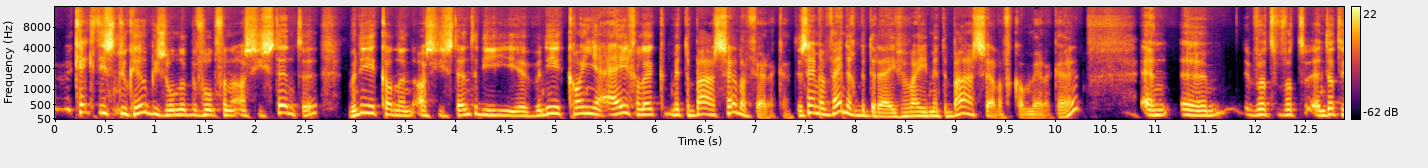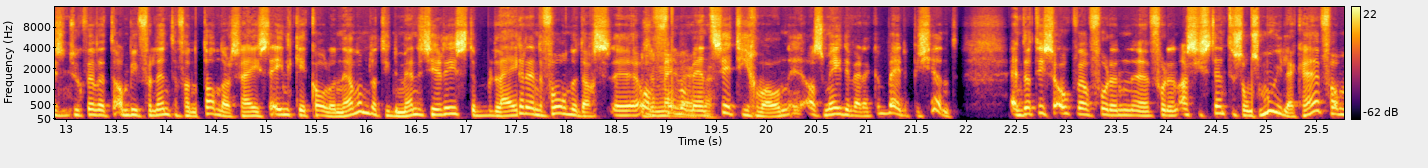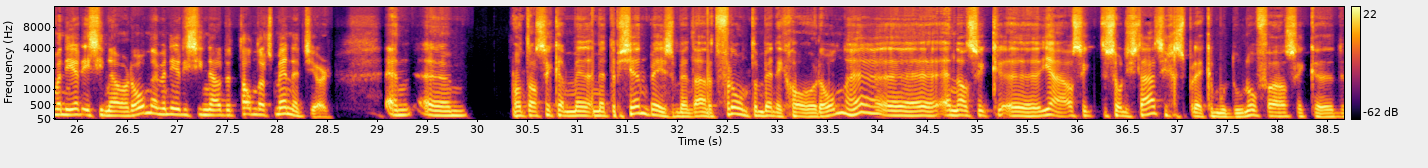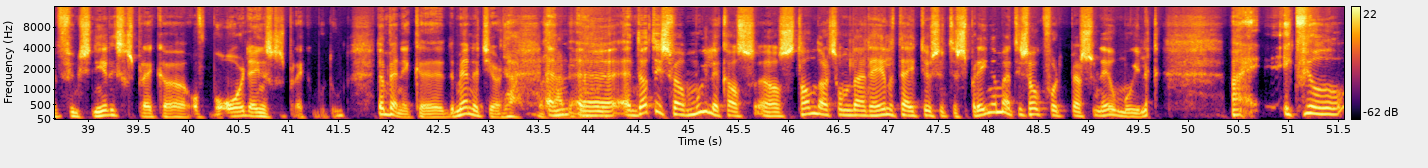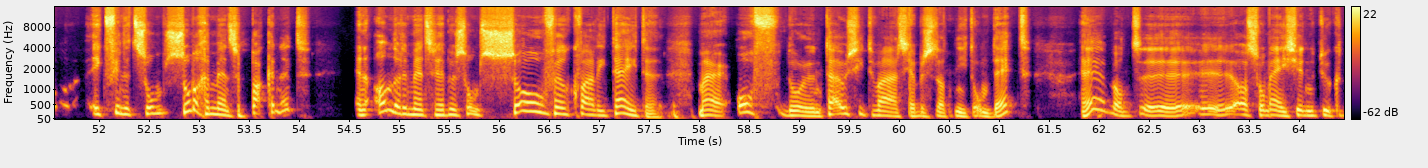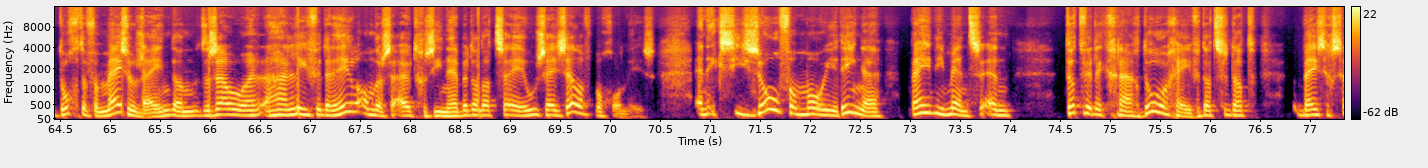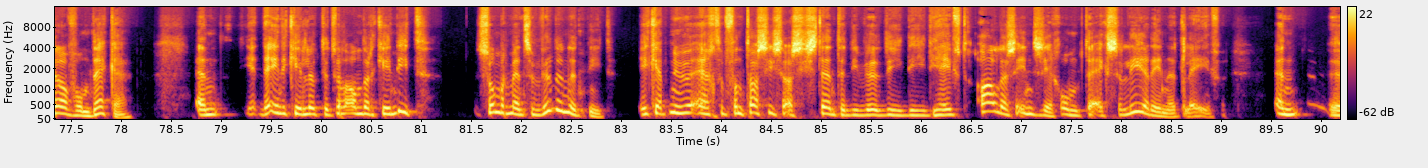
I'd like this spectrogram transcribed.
eh, Kijk, het is natuurlijk heel bijzonder, bijvoorbeeld van een assistente. Wanneer kan een assistente, die, eh, wanneer kan je eigenlijk met de baas zelf werken? Er zijn maar weinig bedrijven waar je met de baas zelf kan werken. Hè? En, ehm, wat, wat, en dat is natuurlijk wel het ambivalente van de tandarts. Hij is de ene keer kolonel, omdat hij de manager is, de beleider. En de volgende dag, eh, op een moment, zit hij gewoon als medewerker bij de patiënt. En dat is ook wel voor een, eh, voor een assistente soms moeilijk. Hè? Van wanneer is hij nou Ron en wanneer is hij nou de tandartsmanager? En ehm, want als ik met, met de patiënt bezig ben aan het front, dan ben ik gewoon Ron. Hè? Eh, en als ik, eh, ja, als ik de sollicitatiegesprekken moet doen, of als ik eh, de functioneringsgesprekken of beoordelingsgesprekken moet doen, dan ben ik de manager. Ja, En, en dat is wel moeilijk als, als standaards om daar de hele tijd tussen te springen. Maar het is ook voor het personeel moeilijk. Maar ik, wil, ik vind het soms, sommige mensen pakken het. En andere mensen hebben soms zoveel kwaliteiten. Maar of door hun thuissituatie hebben ze dat niet ontdekt. Hè? Want eh, eh, als zo'n meisje natuurlijk dochter van mij zou zijn, dan, zou haar- haar leven er heel anders uitgezien hebben dan dat zij, hoe zij zelf begonnen is. En ik zie zoveel mooie dingen bij die mensen. En dat wil ik graag doorgeven, dat ze dat bij zichzelf ontdekken. En de ene keer lukt het wel, de andere keer niet. Sommige mensen willen het niet. Ik heb nu echt een fantastische assistente, die, die, die, die heeft alles in zich om te excelleren in het leven. En eh,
